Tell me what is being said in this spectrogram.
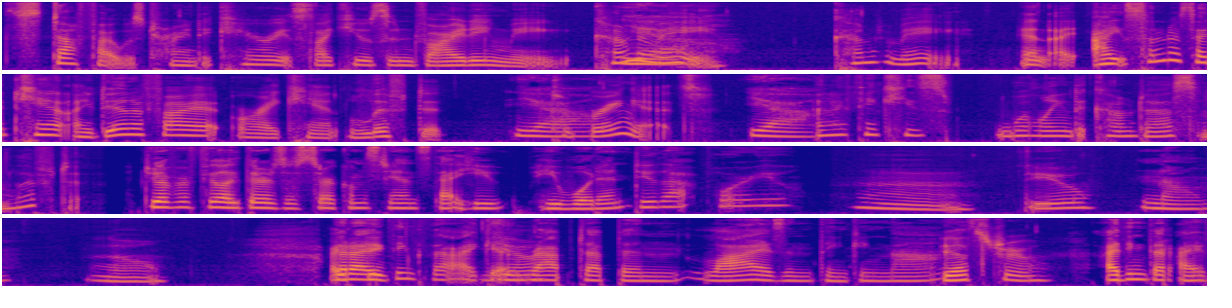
stuff I was trying to carry. It's like he was inviting me, come to me, come to me. And I, I sometimes I can't identify it or I can't lift it Yeah. to bring it. yeah. And I think he's willing to come to us and lift it. Do you ever feel like there's a circumstance that he he wouldn't do that for you? Hmm. Do you? No. No. But I think, that I get yeah. wrapped up in lies and thinking that. That's true. I think that I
